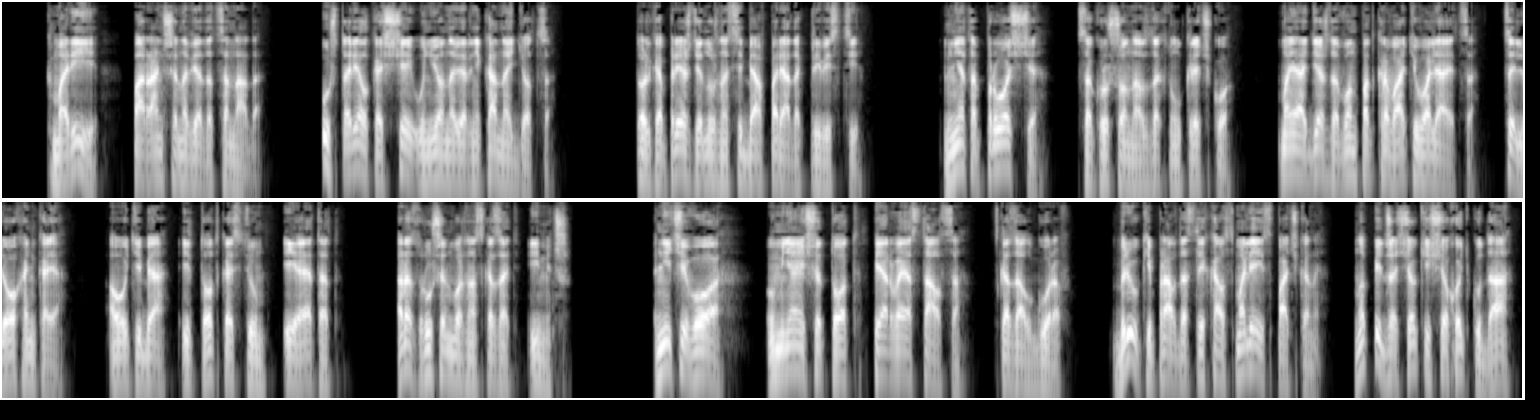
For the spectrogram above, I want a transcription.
К Марии пораньше наведаться надо. Уж тарелка щей у нее наверняка найдется. Только прежде нужно себя в порядок привести. Мне-то проще, сокрушенно вздохнул Крячко. Моя одежда вон под кроватью валяется, целехонькая. А у тебя и тот костюм, и этот. Разрушен, можно сказать, имидж. Ничего, у меня еще тот, первый остался, сказал Гуров. Брюки, правда, слегка в смоле испачканы, но пиджачок еще хоть куда.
